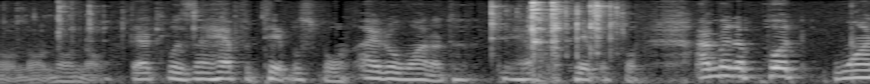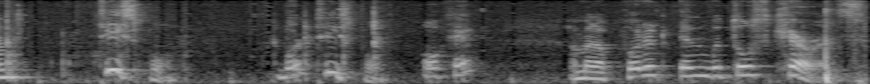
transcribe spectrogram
no, no, no, no. That was a half a tablespoon. I don't want it to have a tablespoon. I'm going to put one teaspoon, one teaspoon, okay? I'm going to put it in with those carrots.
